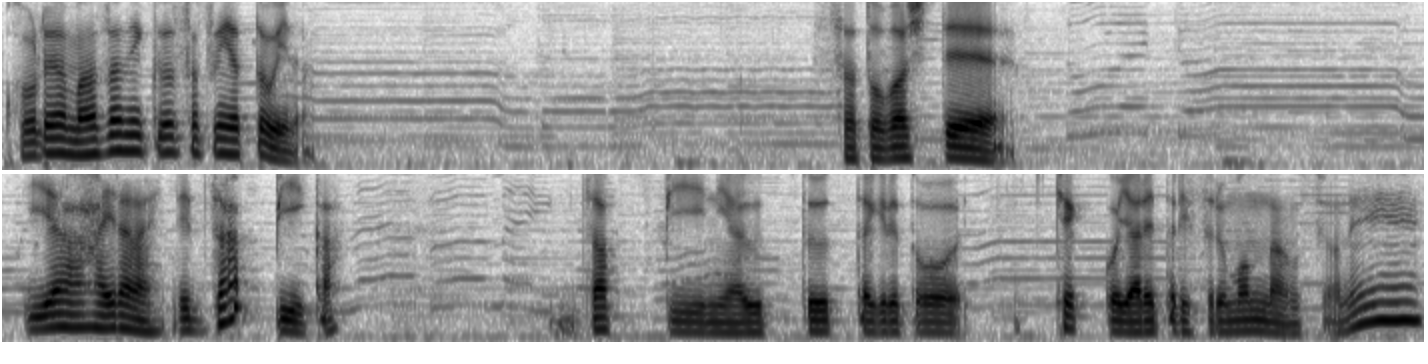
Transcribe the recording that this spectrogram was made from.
これはマザネクさすがにやった方がいいな。さあ、飛ばして、いやー、入らない。で、ザッピーか？ザッピーにはウッド打ってあげると、結構やれたりするもんなんすよね。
